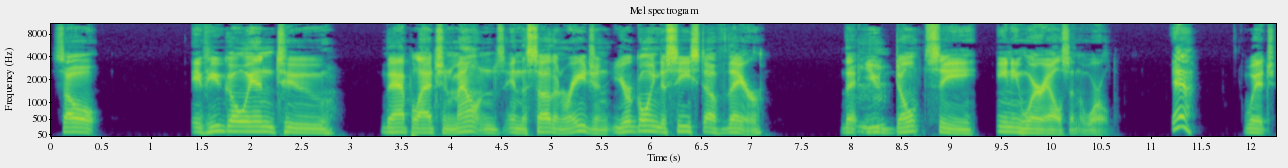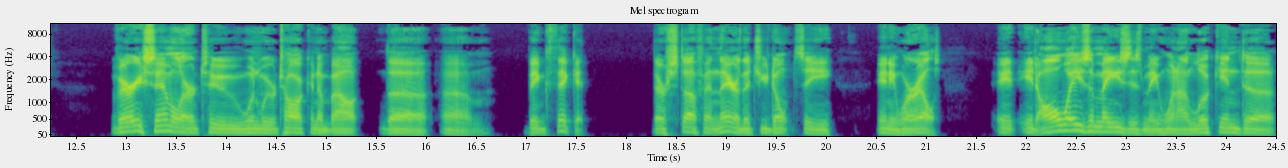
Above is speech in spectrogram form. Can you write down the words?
So if you go into the Appalachian Mountains in the southern region, you're going to see stuff there that you Mhm. don't see anywhere else in the world. Yeah. Which very similar to when we were talking about the um, big thicket. There's stuff in there that you don't see anywhere else. It it always amazes me when I look into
